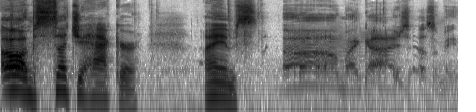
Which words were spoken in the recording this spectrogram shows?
Oh, I'm such a hacker. I am s- Oh my gosh, that was amazing.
